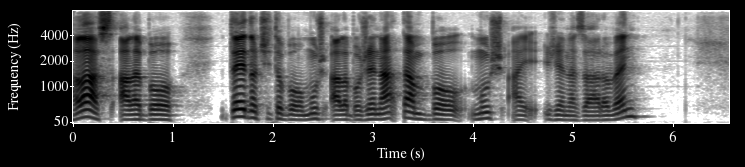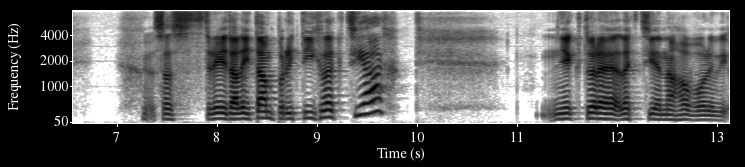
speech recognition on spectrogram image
hlas, alebo to je jedno, či to bol muž alebo žena, tam bol muž aj žena zároveň, sa striedali tam pri tých lekciách. Niektoré lekcie nahovorili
